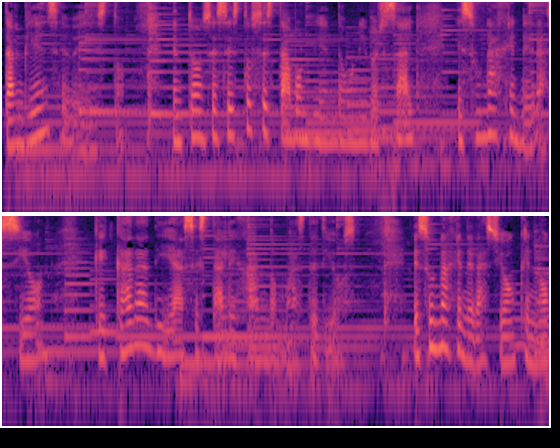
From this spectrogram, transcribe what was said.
también se ve esto. Entonces esto se está volviendo universal es una generación que cada día se está alejando más de Dios es una generación que no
